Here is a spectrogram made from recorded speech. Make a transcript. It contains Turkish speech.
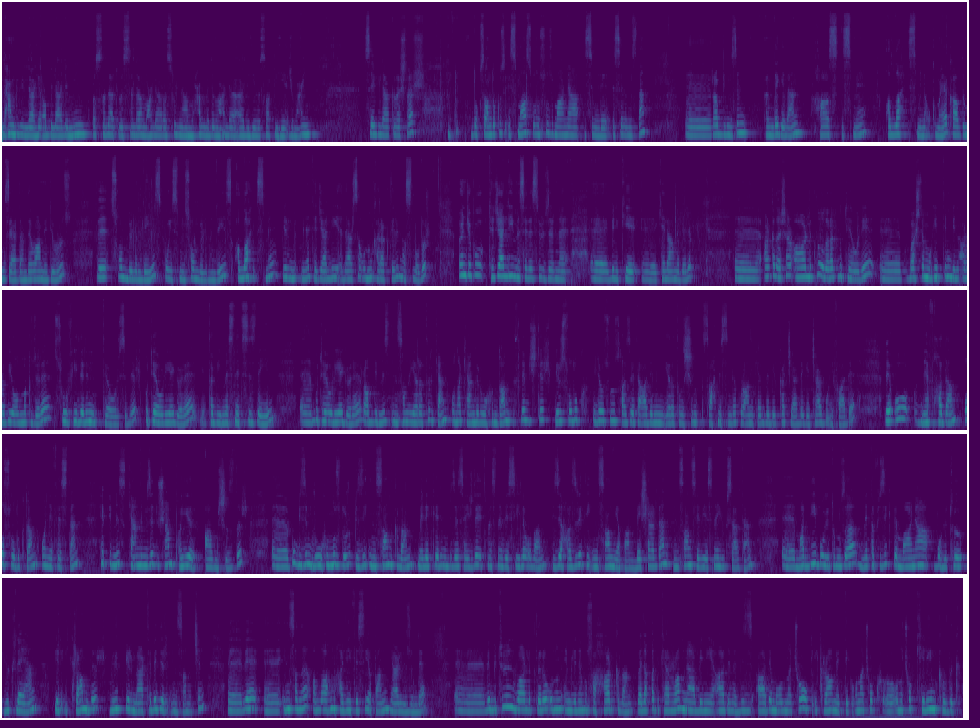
Elhamdülillahi Rabbil Alemin ve salatu ve selamu ala Resulina Muhammed ve ala alihi ve sahbihi ecma'in. Sevgili arkadaşlar, 99 Esma Sonsuz Mana isimli eserimizden e, Rabbimizin önde gelen Has ismi, Allah ismini okumaya kaldığımız yerden devam ediyoruz. Ve son bölümdeyiz, bu ismin son bölümündeyiz. Allah ismi bir mümine tecelli ederse onun karakteri nasıl olur? Önce bu tecelli meselesi üzerine e, bir iki e, kelam edelim. E, arkadaşlar ağırlıklı olarak bu teori başta Muhittin bin Arabi olmak üzere Sufilerin teorisidir. Bu teoriye göre tabi mesnetsiz değil, bu teoriye göre Rabbimiz insanı yaratırken ona kendi ruhundan üflemiştir. Bir soluk biliyorsunuz Hazreti Adem'in yaratılışın sahnesinde Kur'an-ı Kerim'de birkaç yerde geçer bu ifade. Ve o nefhadan, o soluktan, o nefesten hepimiz kendimize düşen payı almışızdır. Ee, bu bizim ruhumuzdur. Bizi insan kılan, meleklerin bize secde etmesine vesile olan, bizi Hazreti insan yapan, beşerden insan seviyesine yükselten, e, maddi boyutumuza metafizik ve mana boyutu yükleyen bir ikramdır. Büyük bir mertebedir insan için. Ee, ve e, insanı Allah'ın halifesi yapan yeryüzünde ee, ve bütün varlıkları onun emrine musahhar kılan ve lekad kerramna beni Adem'e biz Adem oğluna çok ikram ettik. Ona çok onu çok kerim kıldık.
